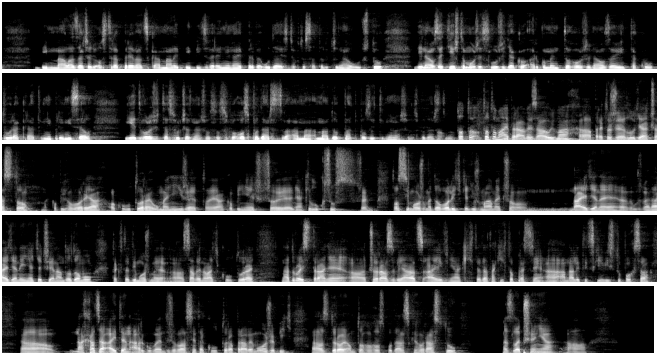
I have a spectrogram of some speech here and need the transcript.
by mala začať ostrá prevádzka a mali by byť zverejnené aj prvé údaje z tohto satelitného účtu, kde naozaj tiež to môže slúžiť ako argument toho, že naozaj tá kultúra, kreatívny priemysel je dôležitá súčasť nášho hospodárstva a má, má dopad pozitívne na naše hospodárstvo. No, toto, toto ma aj práve zaujíma, pretože ľudia často akoby hovoria o kultúre, umení, že to je akoby niečo, čo je nejaký luxus, že to si môžeme dovoliť, keď už máme čo najedené, už sme najedení, netečie nám do domu, tak vtedy môžeme sa venovať kultúre. Na druhej strane čoraz viac aj v nejakých teda takýchto presne analytických výstupoch sa nachádza aj ten argument, že vlastne tá kultúra práve môže byť zdrojom toho hospodárskeho rastu zlepšenia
